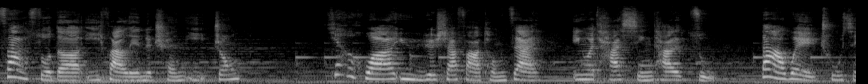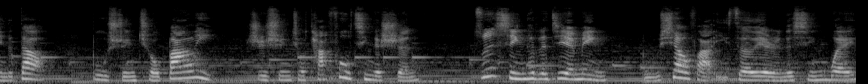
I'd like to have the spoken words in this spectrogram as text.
萨所的以法莲的城邑中。耶和华与约沙法同在，因为他行他的祖大卫出行的道，不寻求巴力，只寻求他父亲的神，遵行他的诫命，不效法以色列人的行为。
